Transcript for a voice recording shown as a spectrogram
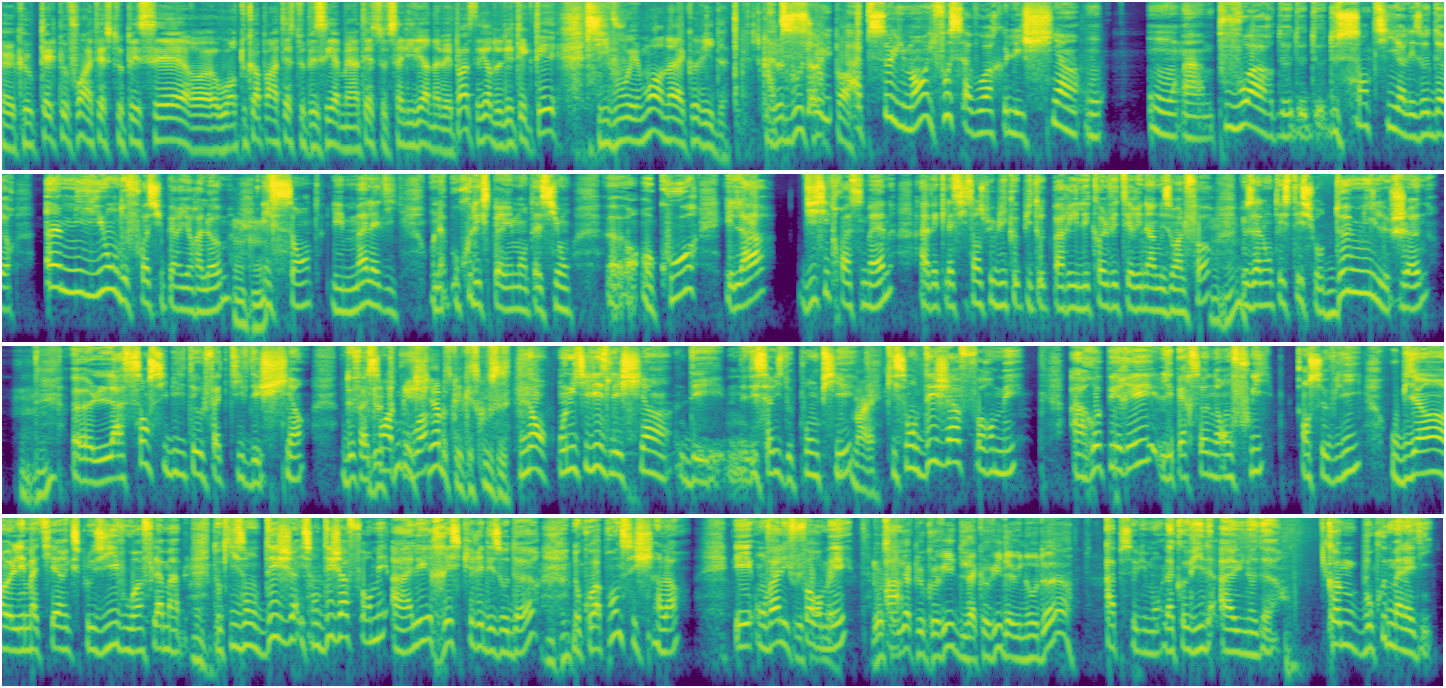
euh, que quelquefois un test PCR, euh, ou en tout cas pas un test PCR, mais un test salivaire n'avait pas, c'est-à-dire de détecter si vous et moi on a la Covid. Ce que je ne vous pas. Absolument. Il faut savoir que les chiens ont ont un pouvoir de, de, de, sentir les odeurs un million de fois supérieur à l'homme. Mhm. Ils sentent les maladies. On a beaucoup d'expérimentations euh, en cours. Et là, d'ici trois semaines, avec l'assistance publique hôpitaux de Paris, l'école vétérinaire de Maison-Alfort, mhm. nous allons tester sur 2000 jeunes mhm. euh, la sensibilité olfactive des chiens de façon de à tous les chiens parce que qu'est-ce que c'est Non, on utilise les chiens des, des services de pompiers qui sont déjà formés à repérer les personnes enfouies ensevelies ou bien euh, les matières explosives ou inflammables. Mhm. Donc ils ont déjà ils sont déjà formés à aller respirer des odeurs. Donc on va prendre ces chiens là et on va les, former. Donc ça veut dire que le Covid, la Covid a une odeur Absolument, la Covid a une odeur, comme beaucoup de maladies.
